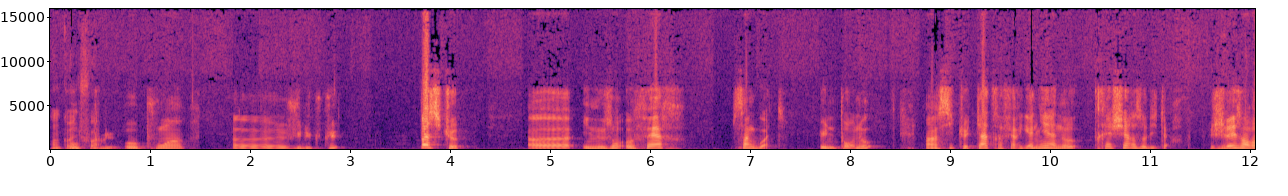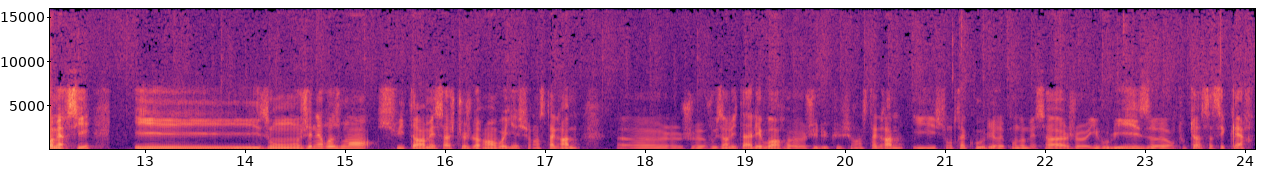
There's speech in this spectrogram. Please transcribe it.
Encore au une fois. plus haut point euh, jus du cul parce que euh, ils nous ont offert 5 boîtes, une pour nous, ainsi que 4 à faire gagner à nos très chers auditeurs. Je les en remercie. Ils ont généreusement, suite à un message que je leur ai envoyé sur Instagram, euh, je vous invite à aller voir euh, Jus du cul sur Instagram. Ils sont très cool, ils répondent aux messages, euh, ils vous lisent, euh, en tout cas, ça c'est clair.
